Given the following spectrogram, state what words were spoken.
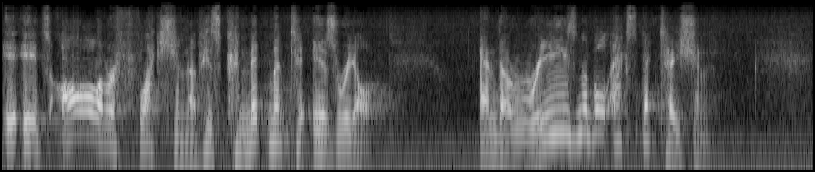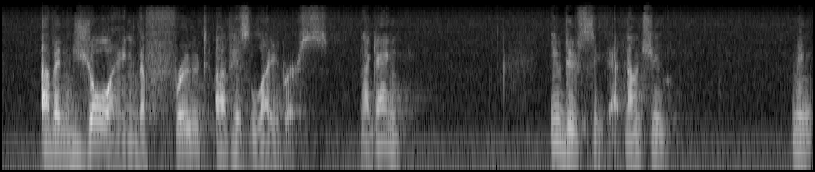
It's all a reflection of his commitment to Israel and the reasonable expectation of enjoying the fruit of his labors. Now, gang, you do see that, don't you? I mean,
